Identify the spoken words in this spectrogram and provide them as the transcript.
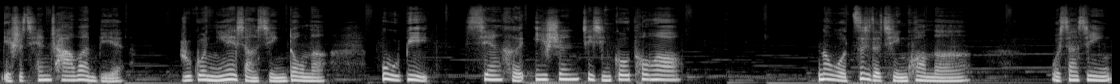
也是千差万别。如果你也想行动呢，务必先和医生进行沟通哦。那我自己的情况呢，我相信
